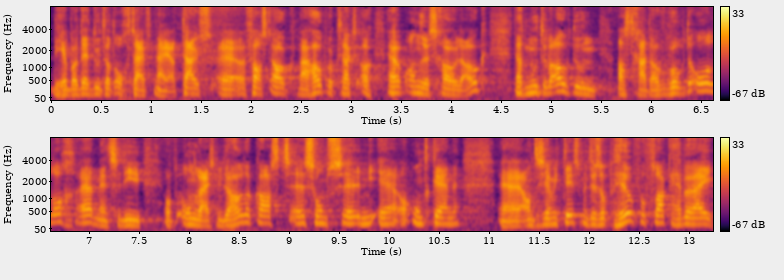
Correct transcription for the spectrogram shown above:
de heer Baudet doet dat ongetwijfeld, nou ja, thuis eh, vast ook, maar hopelijk straks ook en op andere scholen ook. Dat moeten we ook doen als het gaat over bijvoorbeeld de oorlog. Hè, mensen die op het onderwijs nu de holocaust soms ontkennen. Antisemitisme. Dus op heel veel vlakken hebben wij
